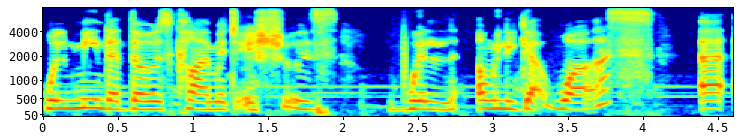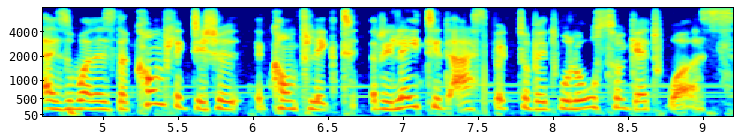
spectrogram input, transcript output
will mean that those climate issues will only get worse. Uh, as well as the conflict issue, conflict related aspect of it will also get worse.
